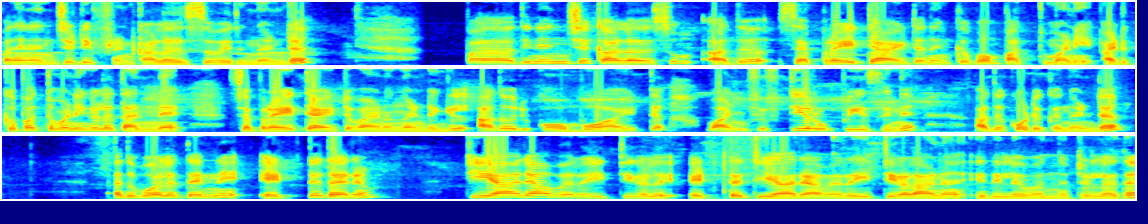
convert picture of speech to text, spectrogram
പതിനഞ്ച് ഡിഫറെന്റ് കളേഴ്സ് വരുന്നുണ്ട്. പതിനഞ്ച് കളേഴ്സും അത് സെപ്പറേറ്റ് ആയിട്ട് നിങ്ങൾക്ക് ഇപ്പം പത്ത് മണി അടുക്ക് പത്ത് മണികൾ തന്നെ സെപ്പറേറ്റ് ആയിട്ട് വേണമെന്നുണ്ടെങ്കിൽ അതൊരു കോംബോ ആയിട്ട് വൺ ഫിഫ്റ്റി റുപ്പീസിന് അത് കൊടുക്കുന്നുണ്ട്. അതുപോലെ തന്നെ എട്ട് തരം ടിയാര വെറൈറ്റികൾ എട്ട് ടിയാര വെറൈറ്റികളാണ് ഇതിൽ വന്നിട്ടുള്ളത്.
